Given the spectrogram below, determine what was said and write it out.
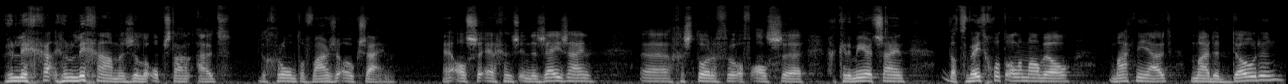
Hun, hun lichamen zullen opstaan uit de grond of waar ze ook zijn. als ze ergens in de zee zijn uh, gestorven of als ze gecremeerd zijn, dat weet God allemaal wel, maakt niet uit. Maar de doden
